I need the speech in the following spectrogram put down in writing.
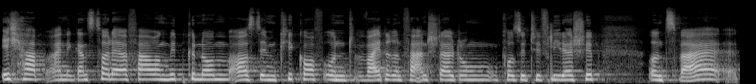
Ich habe eine ganz tolle Erfahrung mitgenommen aus dem Kickoff und weiteren Veranstaltungen Positive Leadership. Und zwar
